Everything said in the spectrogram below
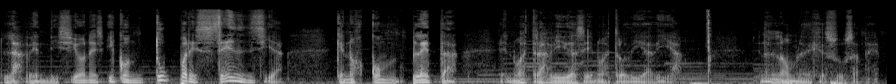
las bendiciones y con tu presencia que nos completa en nuestras vidas y en nuestro día a día. En el nombre de Jesús, amén.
